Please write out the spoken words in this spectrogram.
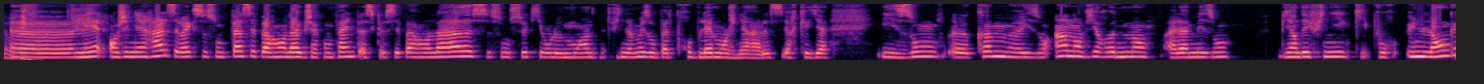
euh, mais en général, c'est vrai que ce sont pas ces parents-là que j'accompagne parce que ces parents-là, ce sont ceux qui ont le moins. Finalement, ils ont pas de problème en général. C'est-à-dire qu'il y a, ils ont euh, comme euh, ils ont un environnement à la maison bien défini qui, pour une langue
